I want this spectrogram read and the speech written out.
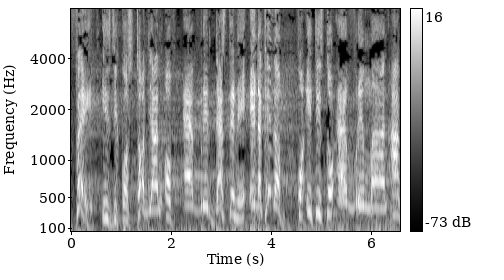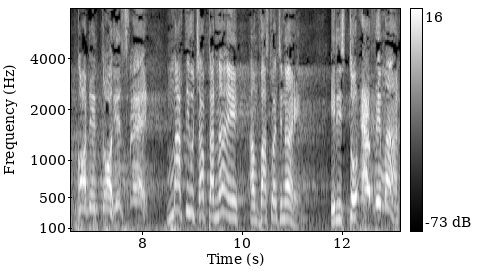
Faith is the custodian of every destiny in the kingdom, for it is to every man according to his faith. Matthew chapter 9 and verse 29. It is to every man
